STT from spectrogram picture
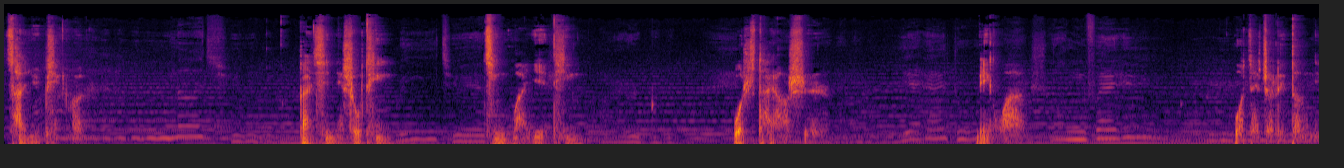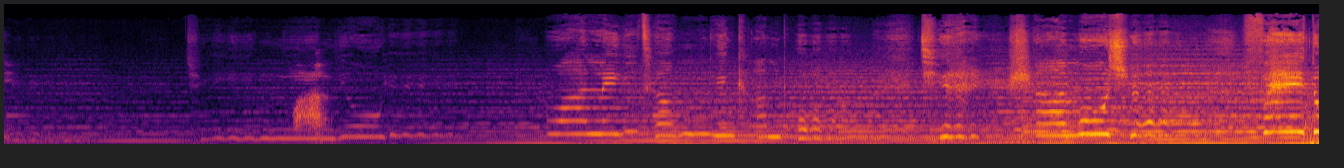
参与评论。感谢你收听今晚夜听，我是太阳石，明晚我在这里等你，晚安。万里层云看破，天山暮雪飞渡。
